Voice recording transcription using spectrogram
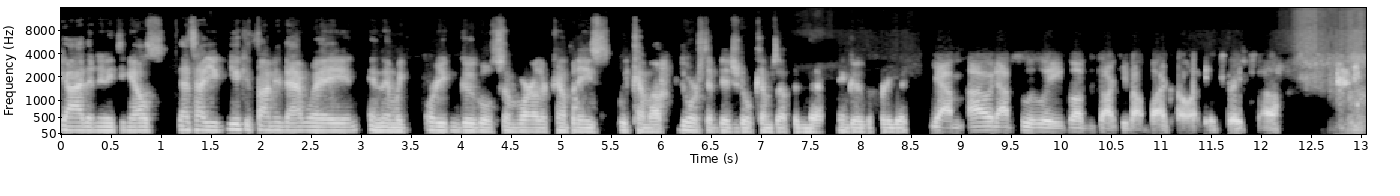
guy than anything else. That's how you, you can find me that way. And, and then we, or you can Google some of our other companies. We come up, Doorstep Digital comes up in the, in Google pretty good. Yeah, I would absolutely love to talk to you about Black Garlic. It's great stuff.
